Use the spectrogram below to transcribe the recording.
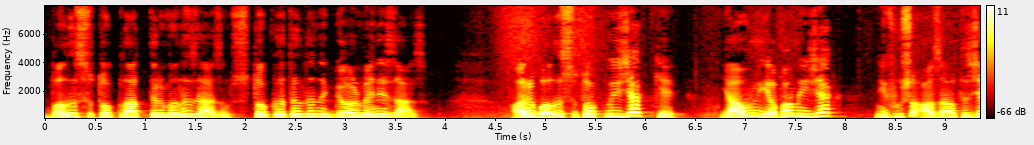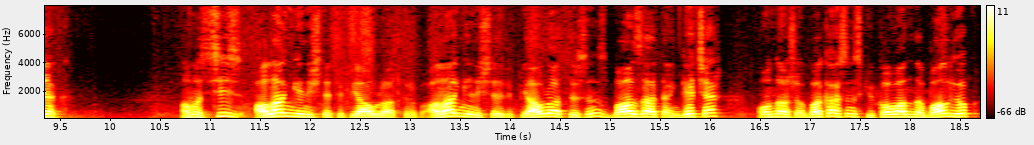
Balı stoklattırmanız lazım. Stoklatıldığını görmeniz lazım. Arı balı stoklayacak ki yavru yapamayacak, nüfusu azaltacak. Ama siz alan genişletip yavru attırıp, alan genişletip yavru attırırsanız bal zaten geçer. Ondan sonra bakarsınız ki kovanda bal yok,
